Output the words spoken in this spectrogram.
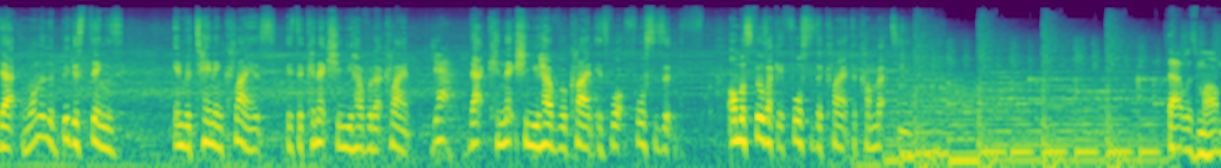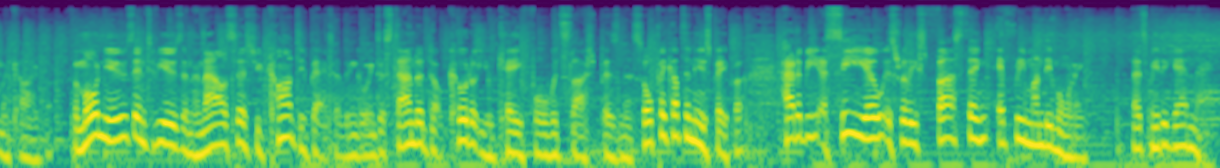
that one of the biggest things in retaining clients is the connection you have with that client. Yeah. That connection you have with a client is what forces it, almost feels like it forces the client to come back to you. That was Mark Maciver. For more news, interviews, and analysis, you can't do better than going to standard.co.uk forward slash business or pick up the newspaper. How to Be a CEO is released first thing every Monday morning. Let's meet again there.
